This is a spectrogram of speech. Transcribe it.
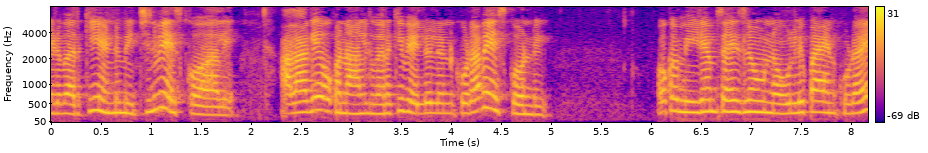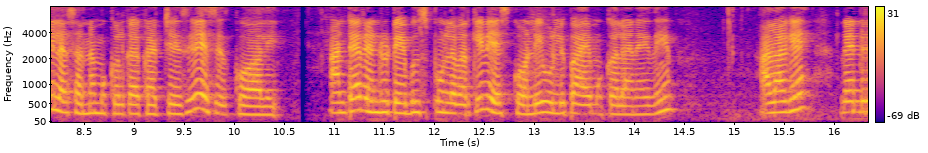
ఏడు వరకు ఎండుమిర్చిని వేసుకోవాలి. అలాగే ఒక నాలుగు వరకు వెల్లుల్లిని కూడా వేసుకోండి. ఒక మీడియం సైజులో ఉన్న ఉల్లిపాయను కూడా ఇలా సన్న ముక్కలుగా కట్ చేసి వేసేసుకోవాలి. అంటే రెండు టేబుల్ స్పూన్ల వరకు వేసుకోండి ఉల్లిపాయ ముక్కలు అనేది. అలాగే రెండు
